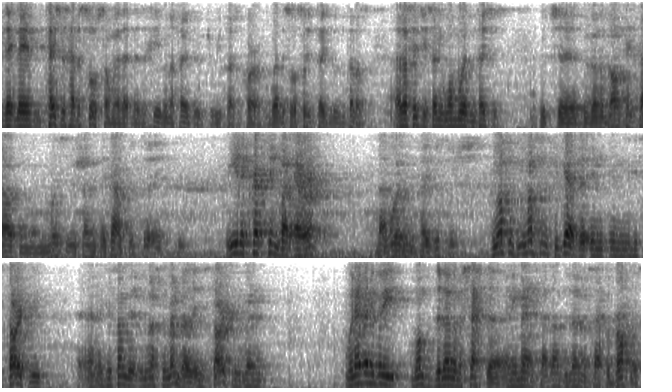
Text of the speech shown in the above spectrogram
they, they, Taisus had a source somewhere that there's a chiyuv and a to, to read Pasha Parah. Where the source is, Taisus doesn't tell us. As I said to you, it's only one word in Taisus, which uh, the Veladon takes out and, and most of the Shani take out. It's, uh, it either crept in by error, that word in the Taisus, which we mustn't, we mustn't forget that in, in historically, and this is something that you must remember, historically when whenever anybody wanted to learn a Masechta, any man sat down to learn a Masechta Brachos,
